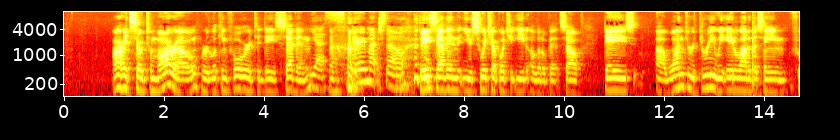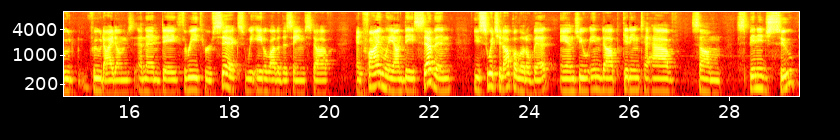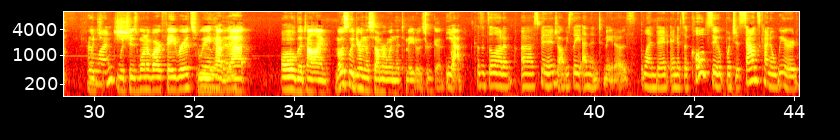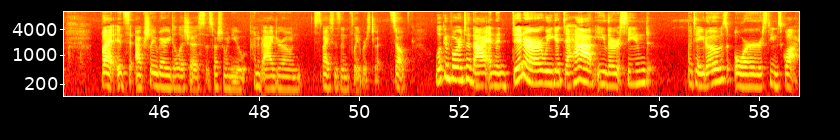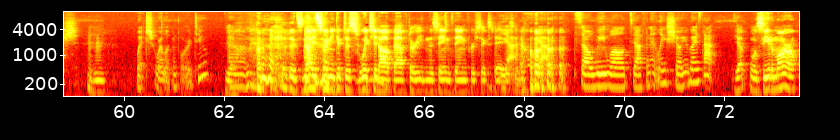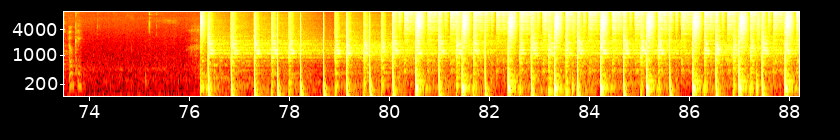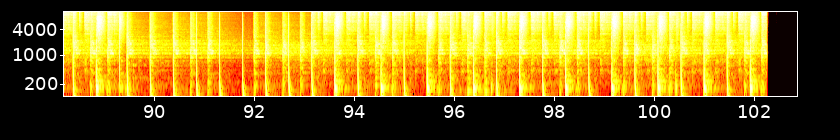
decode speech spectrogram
All right, so tomorrow we're looking forward to day seven. Yes, very much so. day seven, you switch up what you eat a little bit. So days uh, one through three, we ate a lot of the same food food items, and then day three through six, we ate a lot of the same stuff. And finally, on day seven, you switch it up a little bit, and you end up getting to have some spinach soup For which, lunch. which is one of our favorites. we have good. that all the time, mostly during the summer when the tomatoes are good. Yeah, because it's a lot of uh, spinach, obviously, and then tomatoes blended, and it's a cold soup, which is, sounds kind of weird, but it's actually very delicious, especially when you kind of add your own spices and flavors to it. So, looking forward to that. And then dinner, we get to have either steamed potatoes or steamed squash, hmm which we're looking forward to. Yeah. Um, it's nice when you get to switch it up after eating the same thing for six days. Yeah, You know? yeah. so we will definitely show you guys that. yep. We'll see you tomorrow. Okay.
